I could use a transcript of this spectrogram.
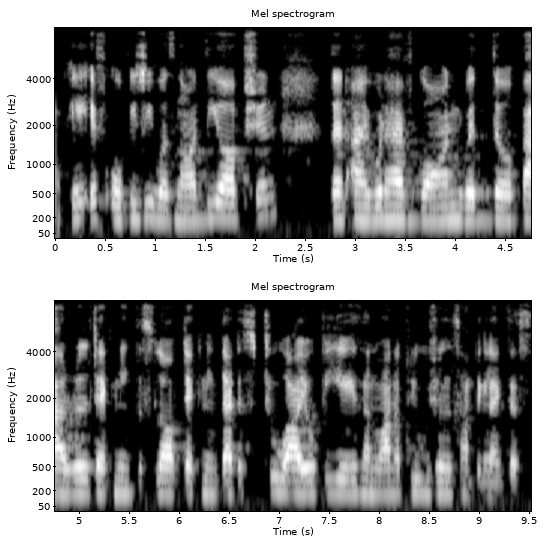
Okay, if OPG was not the option, then I would have gone with the parallel technique, the SLOB technique, that is two IOPAs and one occlusal, something like this.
